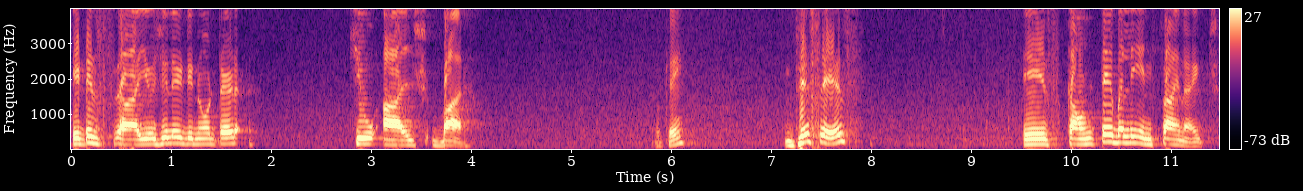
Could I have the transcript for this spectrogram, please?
it is uh, usually denoted q alg bar. Okay? This is is countably infinite.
